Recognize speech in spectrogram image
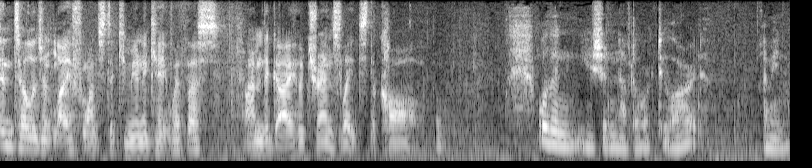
intelligent life wants to communicate with us, I'm the guy who translates the call. Well, then you shouldn't have to work too hard. I mean,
